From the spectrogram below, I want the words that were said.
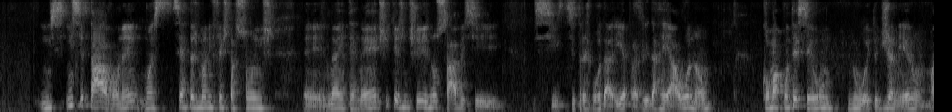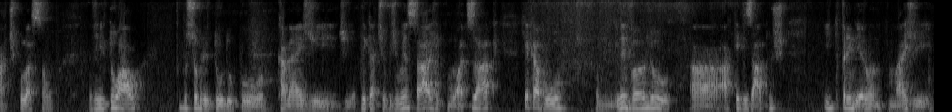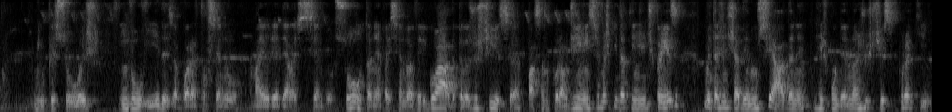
incitavam né, umas certas manifestações é, na internet que a gente não sabe se se, se transbordaria para a vida real ou não, como aconteceu no 8 de janeiro, uma articulação virtual, sobretudo por canais de, de aplicativos de mensagem, como o WhatsApp, que acabou levando a, aqueles atos e que prenderam mais de mil pessoas envolvidas, agora estão sendo, a maioria delas sendo solta, né, vai sendo averiguada pela justiça, passando por audiências, mas que ainda tem gente presa, muita gente já denunciada, né, respondendo na justiça por aquilo.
